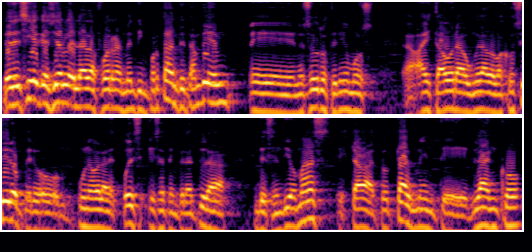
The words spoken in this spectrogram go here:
Le decía que ayer la helada fue realmente importante también. nosotros teníamos a esta hora un grado bajo cero, pero una hora después esa temperatura descendió más, estaba totalmente blanco.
